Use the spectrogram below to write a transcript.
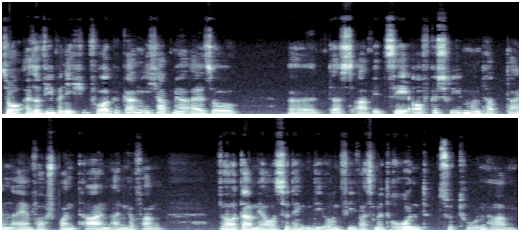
So, also wie bin ich vorgegangen? Ich habe mir also äh, das ABC aufgeschrieben und habe dann einfach spontan angefangen, Wörter mir auszudenken, die irgendwie was mit rund zu tun haben.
